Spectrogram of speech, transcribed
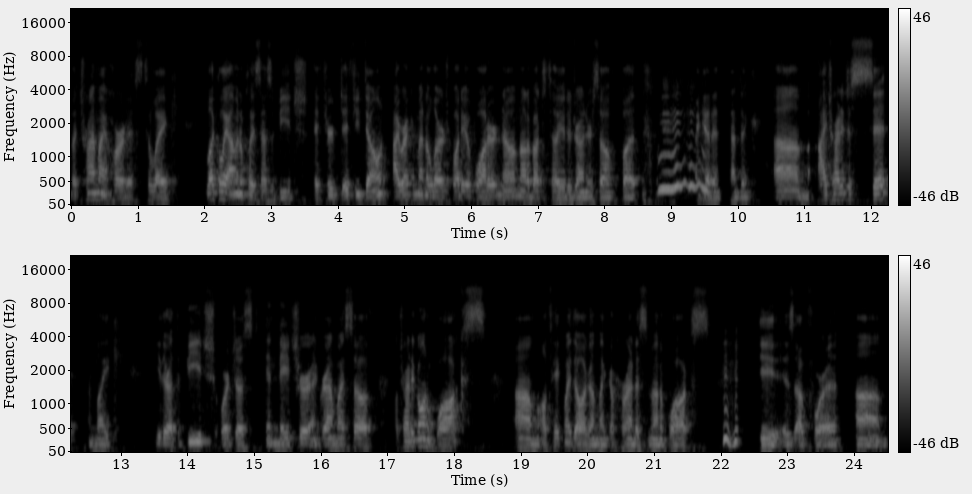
I try my hardest to like. Luckily, I'm in a place that has a beach. If you're if you don't, I recommend a large body of water. No, I'm not about to tell you to drown yourself, but I get it, tempting. Um, I try to just sit and like either at the beach or just in nature and ground myself. I'll try to go on walks. Um, I'll take my dog on like a horrendous amount of walks. he is up for it. Um,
